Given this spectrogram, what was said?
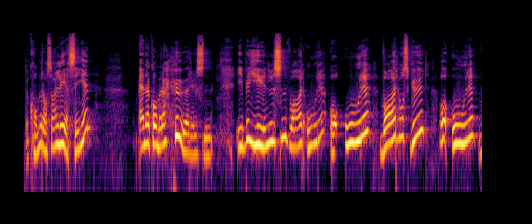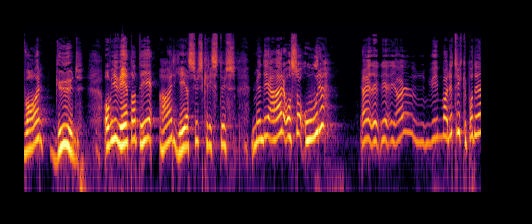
Det kommer også av lesingen. Men det kommer av hørelsen. I begynnelsen var Ordet, og Ordet var hos Gud, og Ordet var Gud. Og vi vet at det er Jesus Kristus. Men det er også Ordet. Jeg, jeg, jeg vil bare trykke på det.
